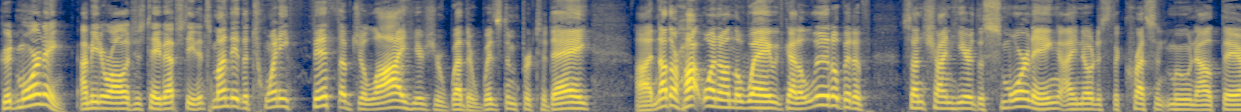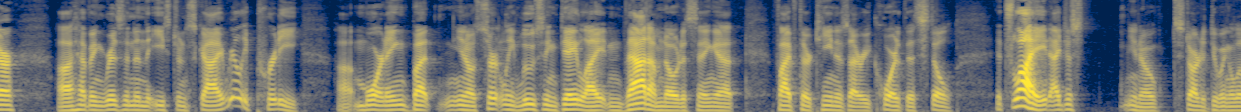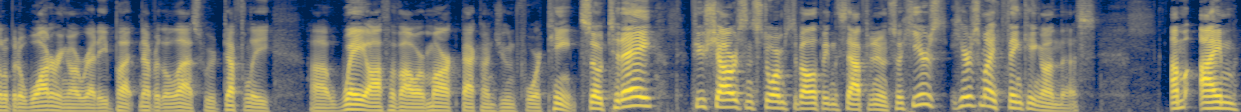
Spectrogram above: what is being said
Good morning. I'm meteorologist Dave Epstein. It's Monday, the 25th of July. Here's your weather wisdom for today. Uh, another hot one on the way. We've got a little bit of sunshine here this morning. I noticed the crescent moon out there uh, having risen in the eastern sky. Really pretty uh, morning, but you know certainly losing daylight, and that I'm noticing at 5:13 as I record this. Still, it's light. I just you know started doing a little bit of watering already, but nevertheless, we're definitely uh, way off of our mark back on June 14th. So today, a few showers and storms developing this afternoon. So here's here's my thinking on this. I'm I'm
